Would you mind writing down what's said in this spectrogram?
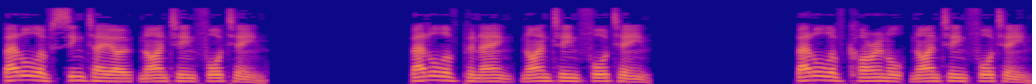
Battle of Tsingtao 1914 Battle of Penang 1914 Battle of Coronel 1914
